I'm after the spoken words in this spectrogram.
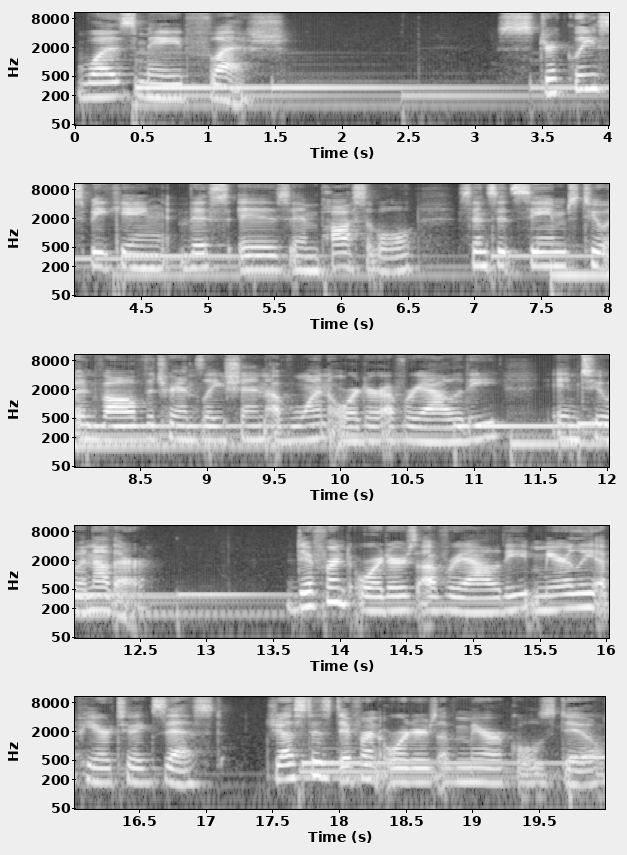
was made flesh. Strictly speaking, this is impossible since it seems to involve the translation of one order of reality into another. Different orders of reality merely appear to exist, just as different orders of miracles do.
